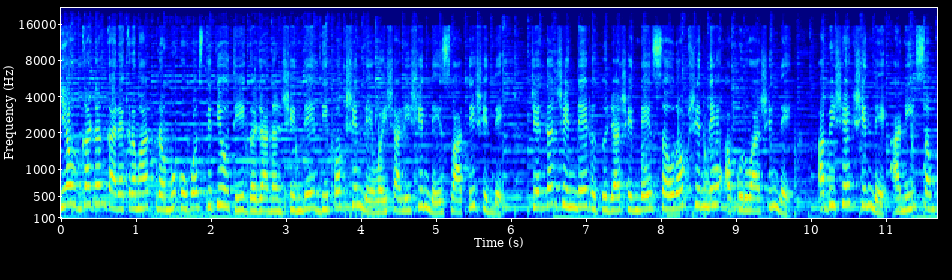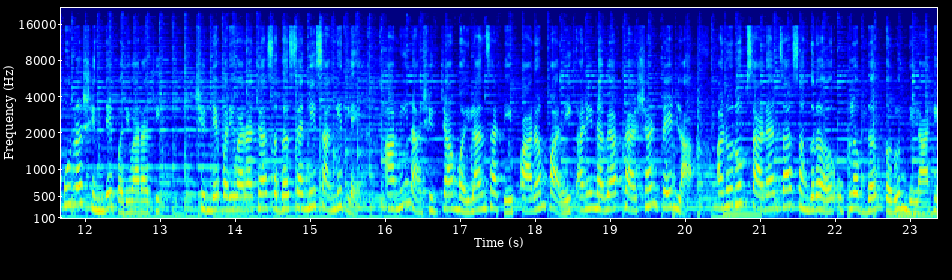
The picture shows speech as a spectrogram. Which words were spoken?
या उद्घाटन कार्यक्रमात प्रमुख उपस्थिती होती गजानन शिंदे दीपक शिंदे वैशाली शिंदे स्वाती शिंदे चेतन शिंदे ऋतुजा शिंदे सौरभ शिंदे अपूर्वा शिंदे अभिषेक शिंदे आणि संपूर्ण शिंदे परिवाराची. शिंदे परिवाराच्या सदस्यांनी सांगितले आम्ही नाशिकच्या महिलांसाठी पारंपरिक आणि नव्या फॅशन ट्रेंडला अनुरूप साड्यांचा संग्रह उपलब्ध करून दिला आहे.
